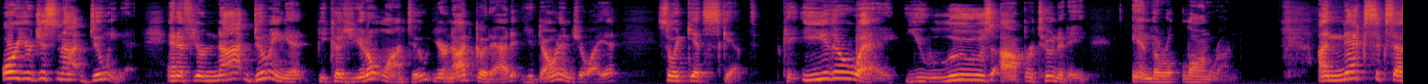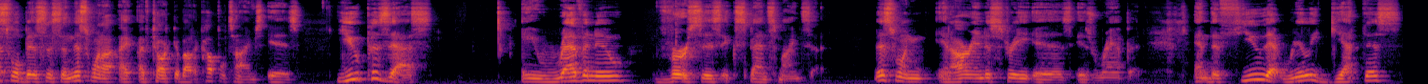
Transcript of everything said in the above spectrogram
or you're just not doing it. And if you're not doing it because you don't want to, you're not good at it, you don't enjoy it, so it gets skipped. Okay, either way, you lose opportunity in the long run. A next successful business, and this one I, I've talked about a couple times, is you possess a revenue versus expense mindset. This one in our industry is, is rampant. And the few that really get this,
